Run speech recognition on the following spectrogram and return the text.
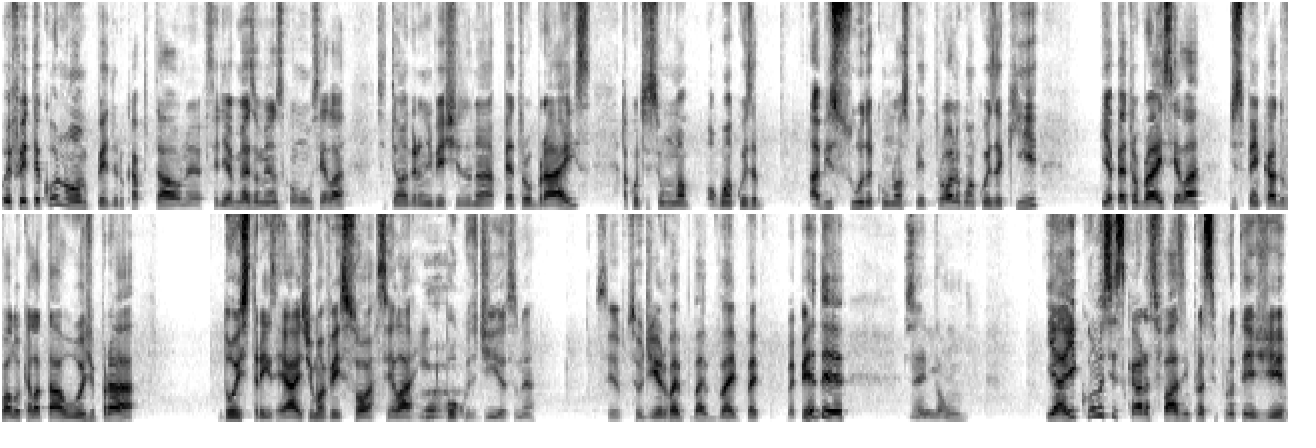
o efeito econômico, perderam capital, né? Seria mais ou menos como, sei lá, você tem uma grana investida na Petrobras, aconteceu uma, alguma coisa absurda com o nosso petróleo, alguma coisa aqui, e a Petrobras, sei lá, despencar do valor que ela está hoje para dois, três reais de uma vez só, sei lá, em Aham. poucos dias, né? Seu, seu dinheiro vai, vai, vai, vai, vai perder. Né? Então, e aí, como esses caras fazem para se proteger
